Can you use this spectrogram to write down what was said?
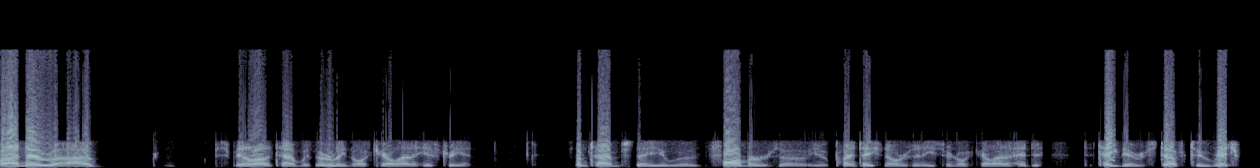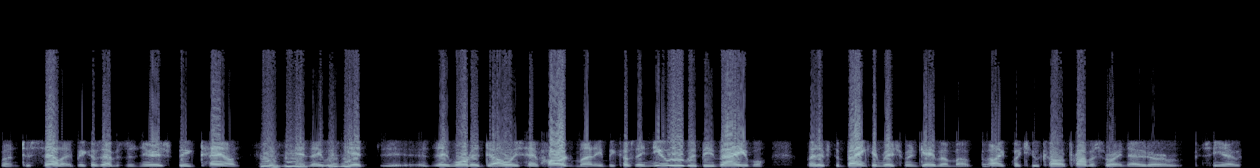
Well, I know uh, I've spent a lot of time with early North Carolina history, and sometimes they uh, farmers, uh, you know, plantation owners in eastern North Carolina had to to take their stuff to Richmond to sell it because that was the nearest big town, Mm-hmm. and they would get uh, they wanted to always have hard money because they knew it would be valuable. But if the bank in Richmond gave them a like what you call a promissory note or you know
